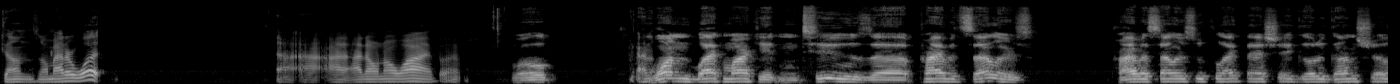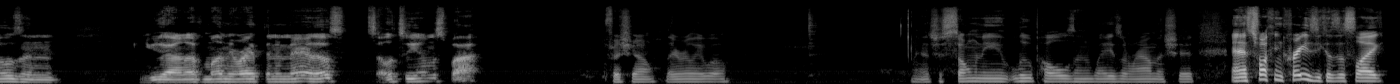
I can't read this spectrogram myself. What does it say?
guns no matter what. I, I, I don't know why, but. Well, one black market and two is uh, private sellers. Private sellers who collect that shit go to gun shows and you got enough money right then and there, they'll sell it to you on the spot. For sure, they really will. And it's just so many loopholes and ways around the shit, and it's fucking crazy because it's like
